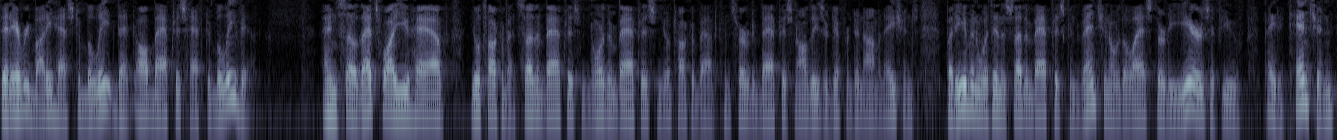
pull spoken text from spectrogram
that everybody has to believe, that all Baptists have to believe in. And so that's why you have, you'll talk about Southern Baptists and Northern Baptists, and you'll talk about Conservative Baptists, and all these are different denominations. But even within the Southern Baptist Convention over the last 30 years, if you've paid attention,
